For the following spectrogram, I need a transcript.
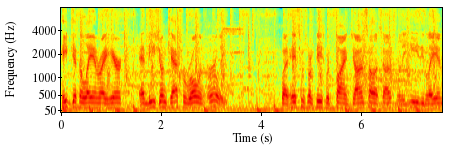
he'd get the lay-in right here. And these young cats were rolling early. But Jesus Ortiz would find John Salazar for the easy lay-in.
